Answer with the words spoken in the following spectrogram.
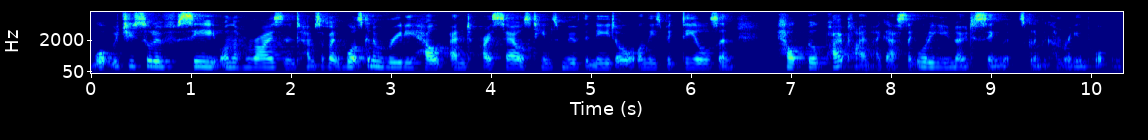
what would you sort of see on the horizon in terms of like what's going to really help enterprise sales teams move the needle on these big deals and help build pipeline? I guess like what are you noticing that's going to become really important?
